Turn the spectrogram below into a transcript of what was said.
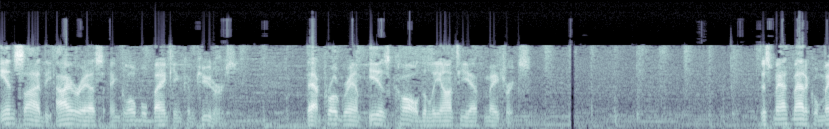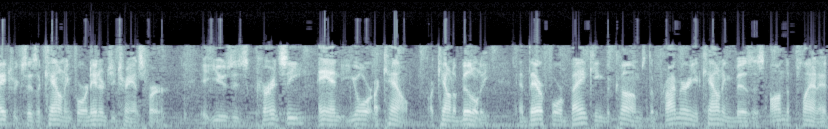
inside the IRS and global banking computers. That program is called the Leontief matrix. This mathematical matrix is accounting for an energy transfer. It uses currency and your account, accountability, and therefore banking becomes the primary accounting business on the planet,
